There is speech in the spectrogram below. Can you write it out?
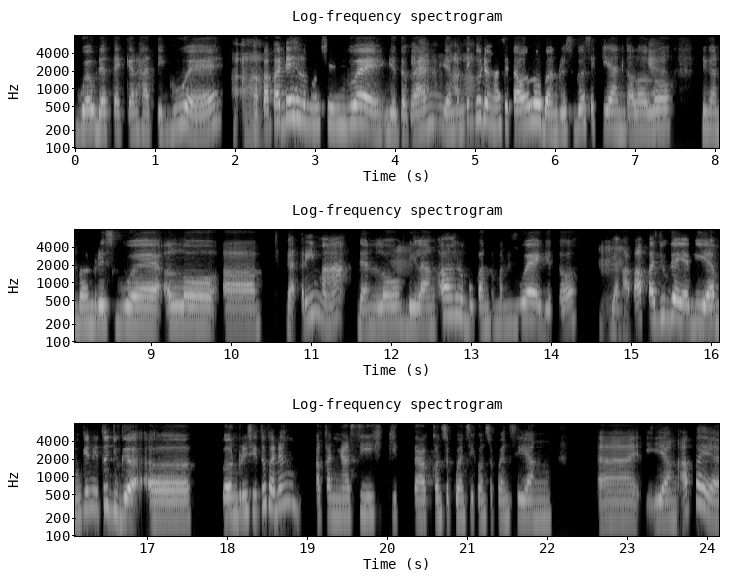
gue udah take care hati gue nggak uh, apa-apa deh lu musuhin gue gitu kan. Yeah, yang penting gue udah ngasih tahu lo boundaries gue sekian. Kalau yeah. lo dengan boundaries gue lo uh, nggak terima dan lo hmm. bilang ah oh, lo bukan temen gue gitu hmm. ya nggak apa-apa juga ya Bia mungkin itu juga uh, boundaries itu kadang akan ngasih kita konsekuensi-konsekuensi yang uh, yang apa ya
